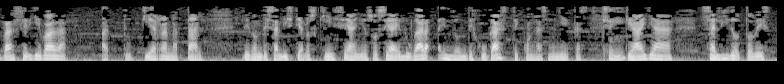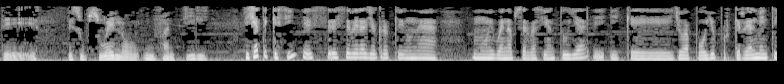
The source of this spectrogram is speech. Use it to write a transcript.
va a ser llevada a tu tierra natal, de donde saliste a los 15 años, o sea, el lugar en donde jugaste con las muñecas, que haya salido todo este, este subsuelo infantil. Fíjate que sí, es, es de veras yo creo que una muy buena observación tuya y, y, que yo apoyo porque realmente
